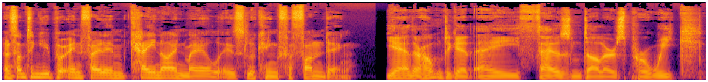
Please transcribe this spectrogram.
And something you put in, Phelim, K9 Mail is looking for funding. Yeah, they're hoping to get a thousand dollars per week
